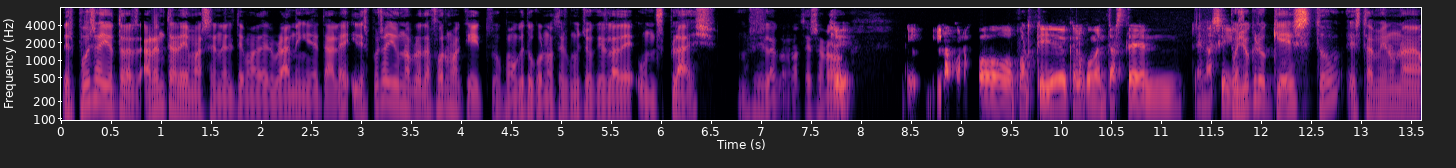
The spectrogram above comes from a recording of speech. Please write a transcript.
Después hay otras, ahora entraré más en el tema del branding y de tal, ¿eh? Y después hay una plataforma que supongo que tú conoces mucho, que es la de Unsplash. No sé si la conoces o no. Sí la conozco por ti, eh, que lo comentaste en, en Asilo. Pues yo creo que esto es también una,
